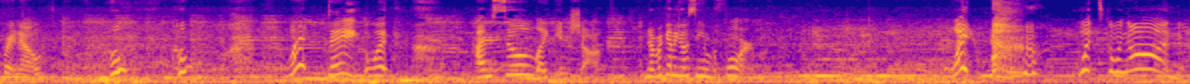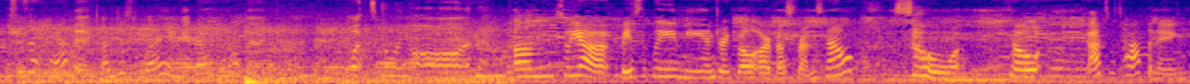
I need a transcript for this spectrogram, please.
right now. Who, who, what? They, what? I'm still like in shock. Never gonna go see him perform. What? What's going on? This is a hammock. I'm just laying in a hammock. What's going on? Um, so yeah, basically me and Drake Bell are best friends now. So, so that's what's happening.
